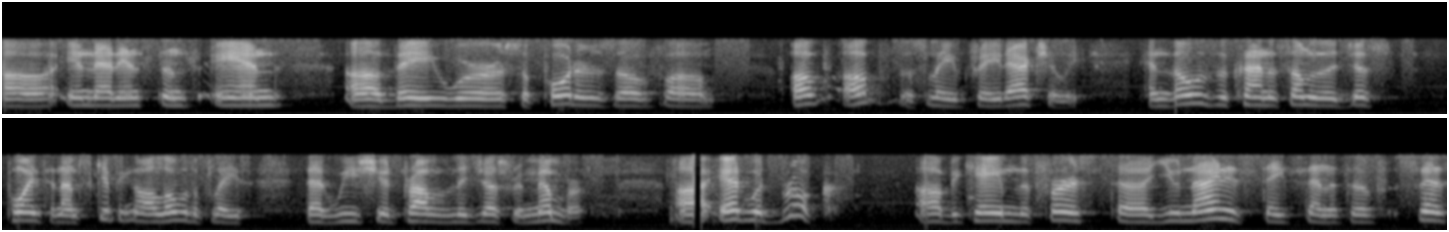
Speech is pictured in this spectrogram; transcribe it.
uh, in that instance, and uh, they were supporters of um, of of the slave trade actually, and those are kind of some of the just points, and I'm skipping all over the place that we should probably just remember. Uh, Edward Brooke uh, became the first uh, United States senator since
